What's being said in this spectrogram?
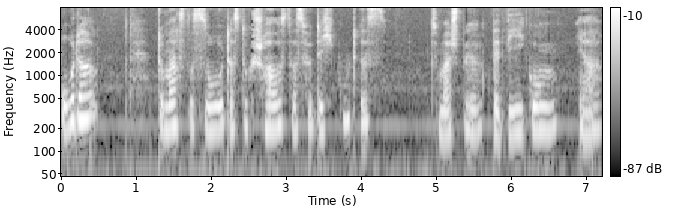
Oder du machst es so, dass du schaust, was für dich gut ist. Zum Beispiel Bewegung, ja,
